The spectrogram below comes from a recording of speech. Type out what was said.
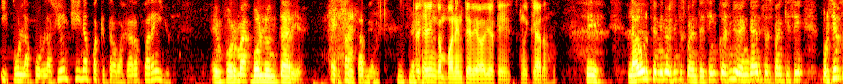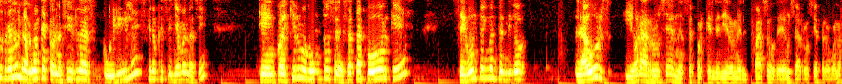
y con la población china para que trabajara para ellos. en forma voluntaria. Exactamente. Pero hay un componente de odio que es muy claro. Sí. La URSS en 1945 es mi venganza, Spanky, sí. Por cierto, traen una bronca con las Islas Kuriles, creo que se llaman así, que en cualquier momento se desata porque, según tengo entendido, la URSS y ahora Rusia, no sé por qué le dieron el paso de URSS a Rusia, pero bueno,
